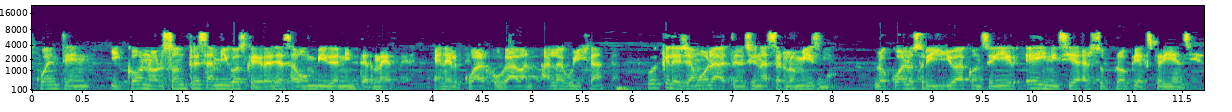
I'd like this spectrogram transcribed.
Quentin y Connor son tres amigos que gracias a un video en internet en el cual jugaban a la Ouija fue que les llamó la atención hacer lo mismo, lo cual los orilló a conseguir e iniciar su propia experiencia.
